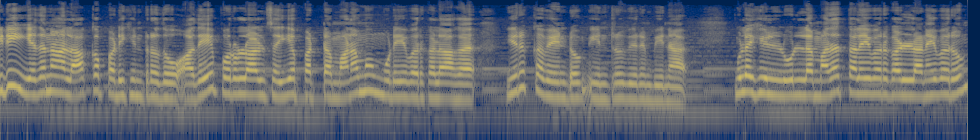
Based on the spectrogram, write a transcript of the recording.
இடி எதனால் ஆக்கப்படுகின்றதோ அதே பொருளால் செய்யப்பட்ட மனமும் உடையவர்களாக இருக்க வேண்டும் என்று விரும்பினார். உலகில் உள்ள மத தலைவர்கள் அனைவரும்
